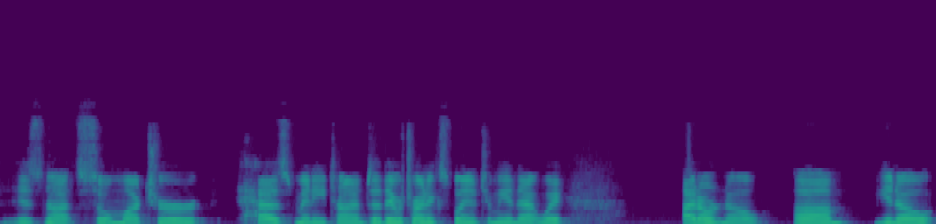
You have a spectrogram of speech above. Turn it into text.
is not so much or has many times. They were trying to explain it to me in that way. I don't know. Um, you know,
